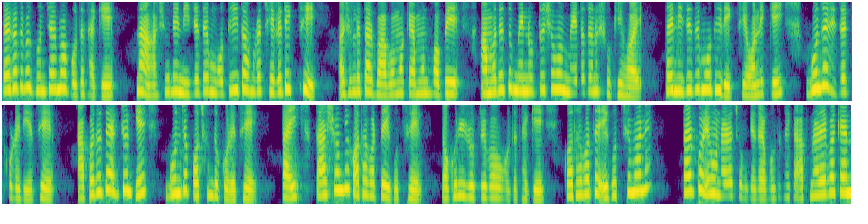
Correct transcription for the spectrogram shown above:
দেখা যাবে গুঞ্জার মা বলতে থাকে, না, আসলে নিজেদের মধ্যেই তো আমরা ছেলে দেখছি, আসলে তার বাবা মা কেমন হবে? আমাদের তো মেন উদ্দেশ্য আমার মেয়েটা যেন সুখী হয়। তাই নিজেদের মধ্যেই দেখছি অনেকেই গুঞ্জা রিজেক্ট করে দিয়েছে। আপাতত একজনকে গুঞ্জা পছন্দ করেছে, তাই তার সঙ্গে কথাবার্তা এগোচ্ছে। তখনই রৌদ্রের বাবা বলতে থাকে, কথাবার্তা এগোচ্ছে মানে? তারপরে ওনারা চমকে যায়, বলতে থাকে আপনারাই বা কেন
